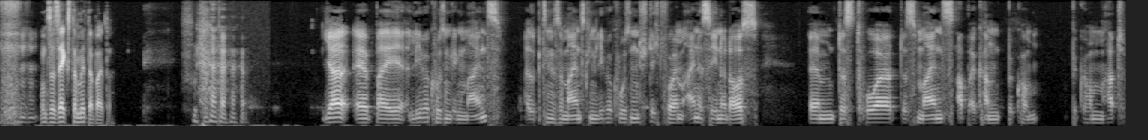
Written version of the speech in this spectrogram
unser sechster Mitarbeiter. Ja, äh, bei Leverkusen gegen Mainz, also beziehungsweise Mainz gegen Leverkusen, sticht vor allem eine Szene raus, ähm, das Tor, das Mainz aberkannt bekommen, bekommen hat.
